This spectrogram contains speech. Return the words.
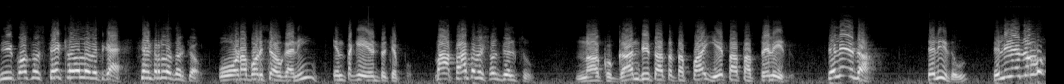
నీ కోసం స్టేట్ లెవెల్లో వెతికా సెంటర్లో దొరికావు. ఓడబొడిచావు గాని ఇంతకీ ఏంటో చెప్పు. మా తాత విషయం తెలుసు. నాకు గాంధీ తాత తప్ప ఏ తాత తెలియదు. తెలియదా? తెలీదు. తెలియదు?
